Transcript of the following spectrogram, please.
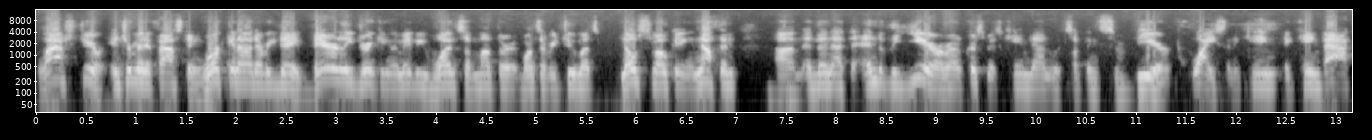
Last year, intermittent fasting, working out every day, barely drinking, maybe once a month or once every two months, no smoking, nothing. Um, and then at the end of the year, around Christmas, came down with something severe twice, and it came it came back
